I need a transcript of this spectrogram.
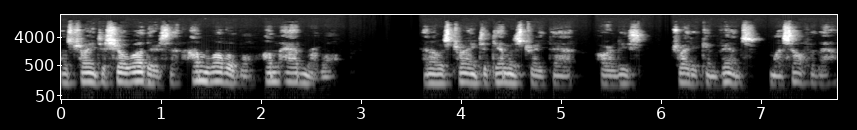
I was trying to show others that I'm lovable, I'm admirable. And I was trying to demonstrate that, or at least try to convince myself of that.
